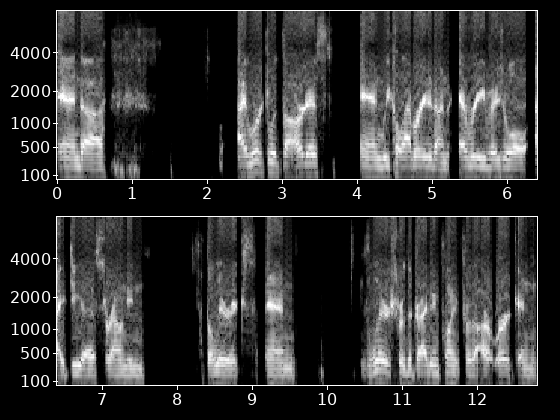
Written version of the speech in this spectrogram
And uh, i worked with the artist and we collaborated on every visual idea surrounding the lyrics. And the lyrics were the driving point for the artwork and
